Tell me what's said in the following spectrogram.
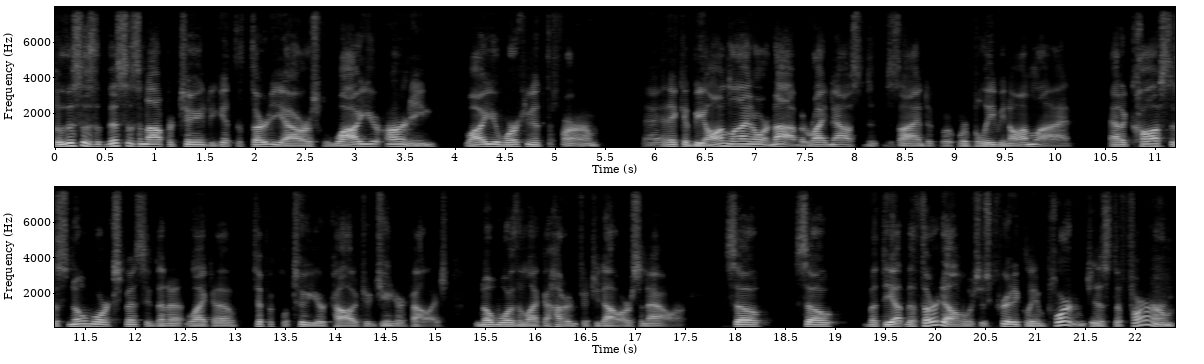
So this is this is an opportunity to get the 30 hours while you're earning while you're working at the firm. And it could be online or not, but right now it's designed to, we're- believing online at a cost that's no more expensive than a, like a typical two year college or junior college, no more than like $150 an hour. So, so, but the, the third element, which is critically important, is the firm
